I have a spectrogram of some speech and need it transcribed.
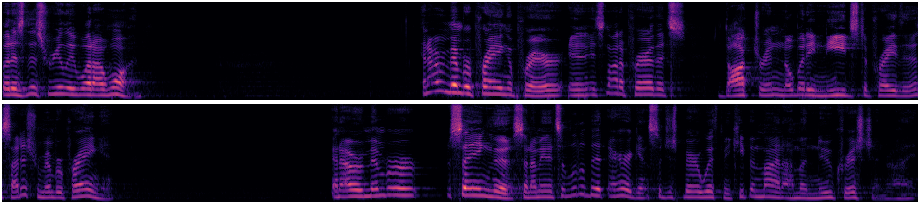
But is this really what I want? And I remember praying a prayer, and it's not a prayer that's doctrine. Nobody needs to pray this. I just remember praying it. And I remember saying this, and I mean, it's a little bit arrogant, so just bear with me. Keep in mind, I'm a new Christian, right?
